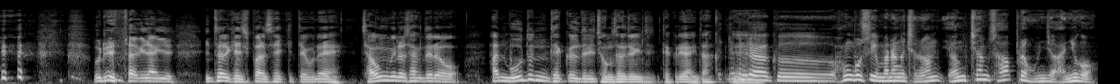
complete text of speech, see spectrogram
우리는 다 그냥 이 인터넷 게시판에서 했기 때문에 자국민을 상대로 한 모든 댓글들이 정상적인 댓글이 아니다. 그러니까 그 홍보수석이 말한 것처럼 0.45% 문제가 아니고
